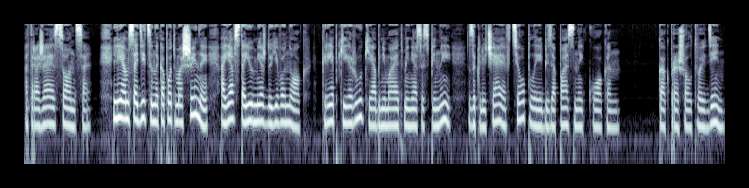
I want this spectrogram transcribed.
отражая солнце. Лиам садится на капот машины, а я встаю между его ног. Крепкие руки обнимают меня со спины, заключая в теплый и безопасный кокон. «Как прошел твой день?»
